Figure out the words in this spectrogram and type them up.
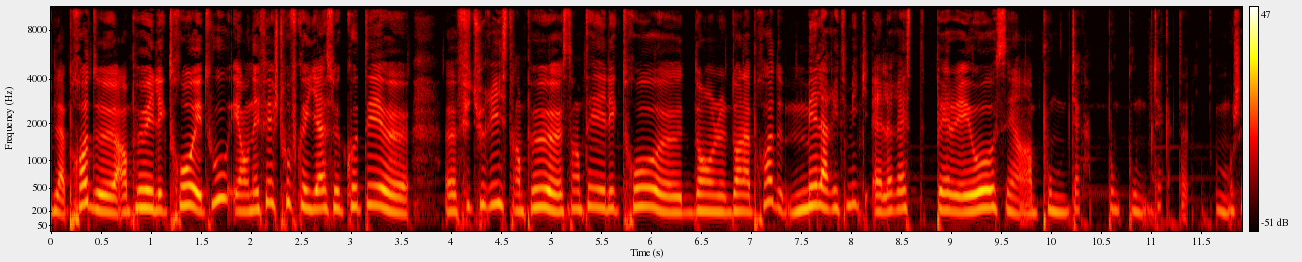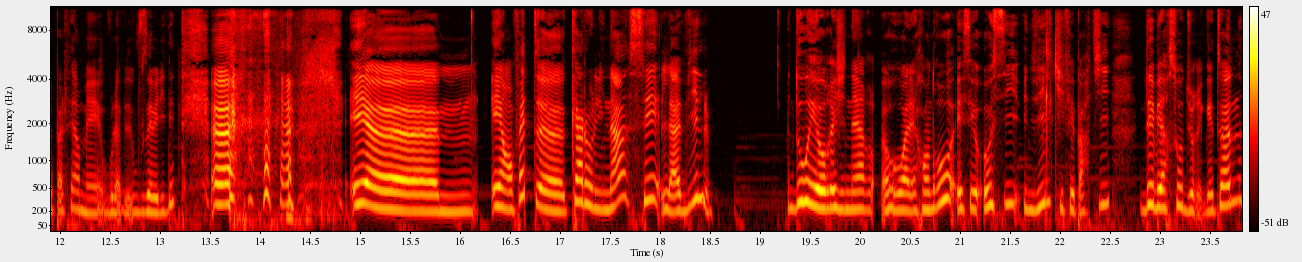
la prod euh, un peu électro et tout. Et en effet, je trouve qu'il y a ce côté euh, euh, futuriste, un peu synthé électro dans, dans la prod, mais la rythmique, elle reste perreo. C'est un poum tchaka poum poum tchaka. Bon, je sais pas le faire, mais vous, l'avez- vous avez l'idée. Et, et en fait, Carolina, c'est la ville d'où est originaire Roi Alejandro et c'est aussi une ville qui fait partie des berceaux du reggaeton.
